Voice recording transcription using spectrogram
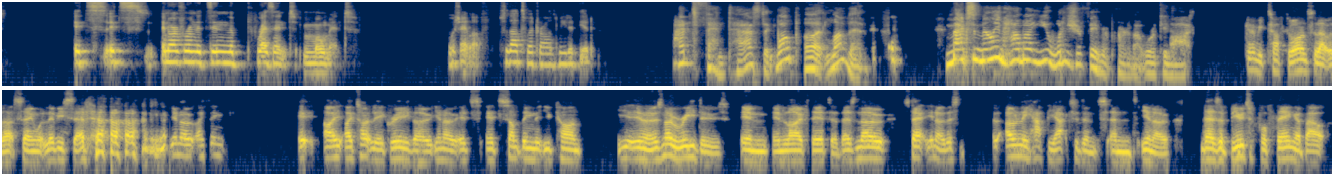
it's it's an art form that's in the present moment which i love. So that's what draws me to theater. That's fantastic. Well put. Love it. Maximillian how about you? What is your favorite part about working oh, it's gonna be tough to answer that without saying what libby said. You know i think it, I, I totally agree though. You know it's it's something that you can't you know there's no redos in in live theater. There's no set you know there's only happy accidents. And you know there's a beautiful thing about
